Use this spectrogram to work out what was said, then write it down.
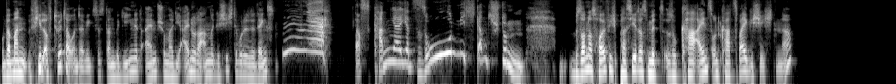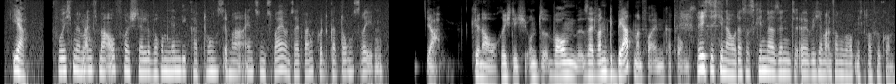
Und wenn man viel auf Twitter unterwegs ist, dann begegnet einem schon mal die ein oder andere Geschichte, wo du dir denkst, "Nee, das kann ja jetzt so nicht ganz stimmen. Besonders häufig passiert das mit so K1 und K2-Geschichten, ne? Ja, wo ich mir Ja. manchmal auch vorstelle, warum nennen die Kartons immer eins und zwei und seit wann können Kartons reden? Ja, genau, richtig. Und warum, seit wann gebärt man vor allem Kartons? Richtig genau, dass es Kinder sind, äh, bin ich am Anfang überhaupt nicht drauf gekommen.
